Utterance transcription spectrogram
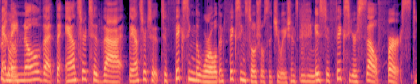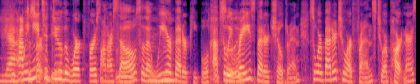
and they know that the answer to that, the answer to to fixing the world and fixing social situations, mm-hmm. is to fix yourself first. Yeah. You have we to need to do you. the work first on ourselves so that we are mm-hmm. better people. Absolutely. So we raise better children. So we're better to our friends, to our partners,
